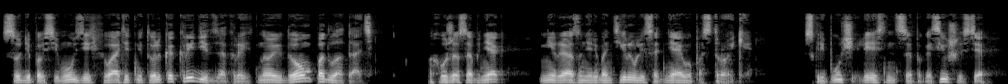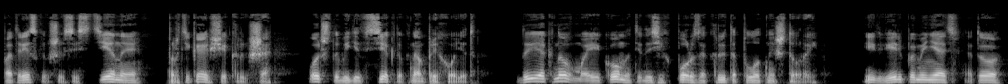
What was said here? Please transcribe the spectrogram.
Судя по всему, здесь хватит не только кредит закрыть, но и дом подлатать. Похоже, особняк ни разу не ремонтировали со дня его постройки. Скрипучая лестница, покосившиеся, потрескавшиеся стены, протекающая крыша — вот что видят все, кто к нам приходит. Да и окно в моей комнате до сих пор закрыто плотной шторой. И дверь поменять, а то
